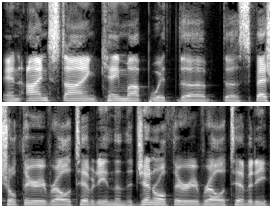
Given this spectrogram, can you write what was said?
and Einstein came up with the the special theory of relativity and then the general theory of relativity.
